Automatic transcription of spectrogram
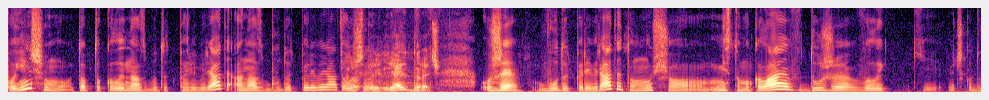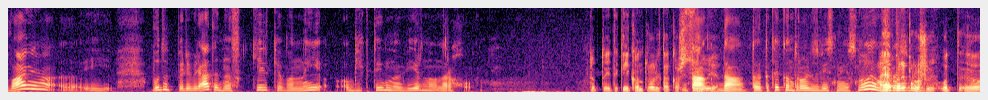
По-іншому, тобто, коли нас будуть перевіряти, а нас будуть перевіряти, А вас уже перевіряють, до речі. Вже будуть перевіряти, тому що місто Миколаїв дуже великі відшкодування е, і будуть перевіряти, наскільки вони об'єктивно вірно нараховані. Тобто і такий контроль також Так, да, та- такий контроль, звісно, існує. А я розуміємо. перепрошую, от е,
